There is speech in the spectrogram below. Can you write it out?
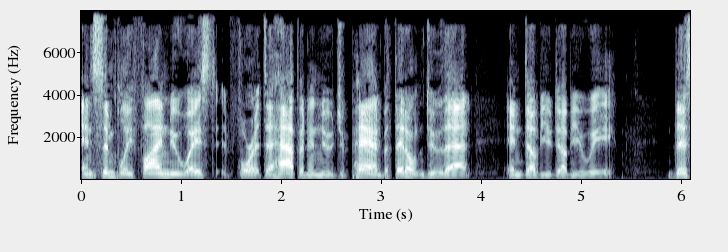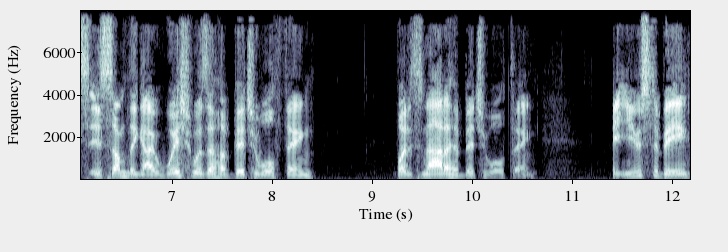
and simply find new ways for it to happen in New Japan, but they don't do that in WWE. This is something I wish was a habitual thing, but it's not a habitual thing. It used to be,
